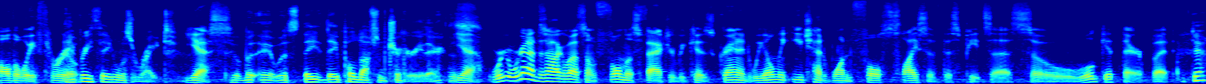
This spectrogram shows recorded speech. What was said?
all the way through. Everything was right. yes, But it was they they pulled off some trickery there. yeah. We're, we're gonna have to talk about some fullness factor because, granted, we only each had one full slice of this pizza, so we'll get there. But Yeah.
